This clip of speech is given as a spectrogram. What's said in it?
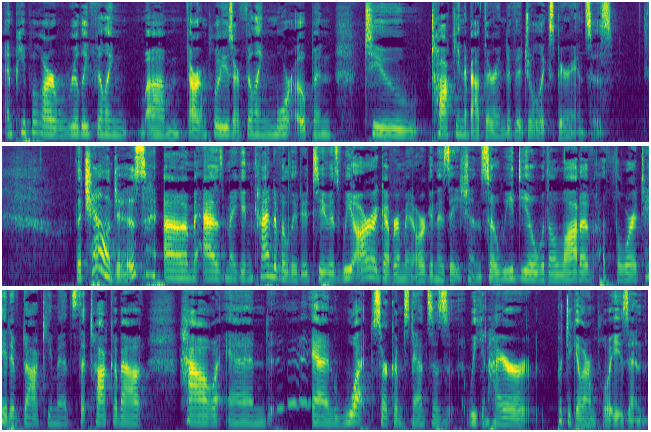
and people are really feeling. Um, our employees are feeling more open to talking about their individual experiences. The challenges, um, as Megan kind of alluded to, is we are a government organization, so we deal with a lot of authoritative documents that talk about how and and what circumstances we can hire particular employees in.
